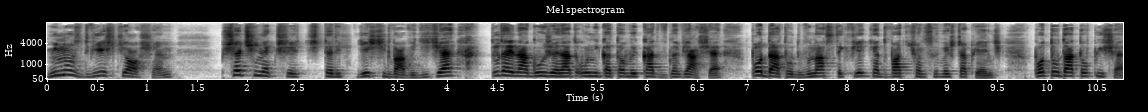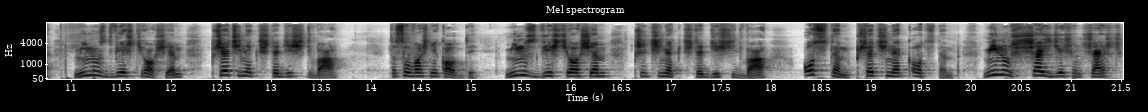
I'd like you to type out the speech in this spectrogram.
Minus 208, przecinek 42, widzicie? Tutaj na górze nad unikatowy kat w nawiasie. Pod datą 12 kwietnia 2025. Pod tą datą piszę minus 208, przecinek 42. To są właśnie kody. Minus 208, przecinek 42. Odstęp, przecinek, odstęp. Minus 66,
